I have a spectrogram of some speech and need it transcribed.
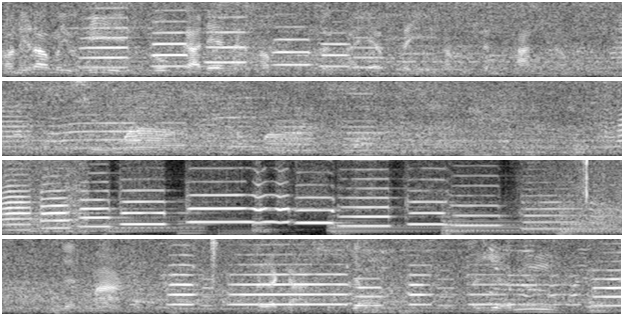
ตอนนี้เรามาอยู่ที่รูปการ์เด้นนะครับตึก IFC ครับเซ็นทรัลครับชิลมาก มาก บรรยากาศสุดยอดเย็น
